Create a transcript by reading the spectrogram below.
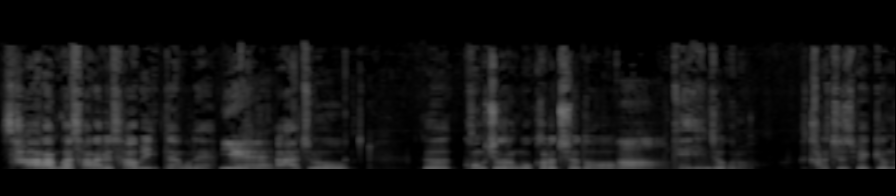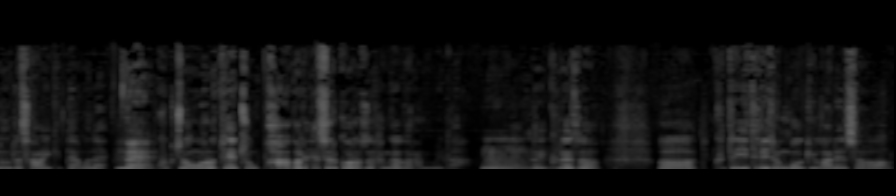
사람과 사람의 사업이기 때문에 예. 아주 그 공식적으로 못 가르쳐도 어. 개인적으로 가르칠 수밖에 없는 그런 상황이기 때문에 네. 국정원은 대충 파악을 했을 거라서 생각을 합니다. 음. 그래서 어 그때 이태리 정보기관에서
